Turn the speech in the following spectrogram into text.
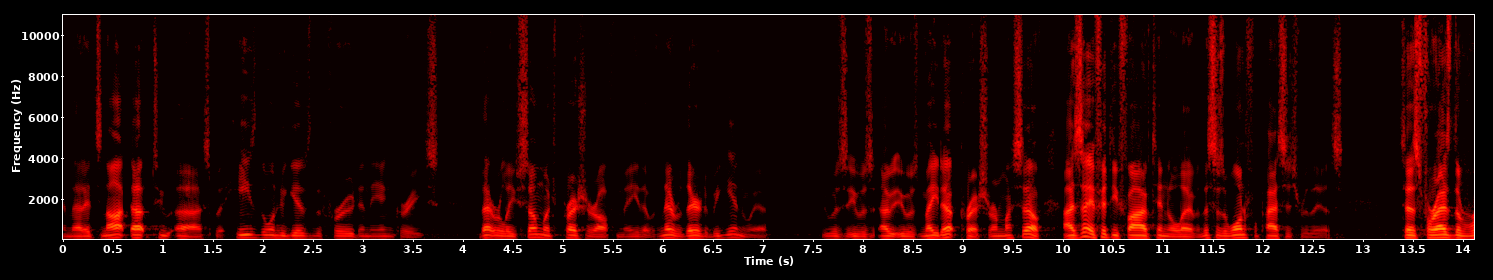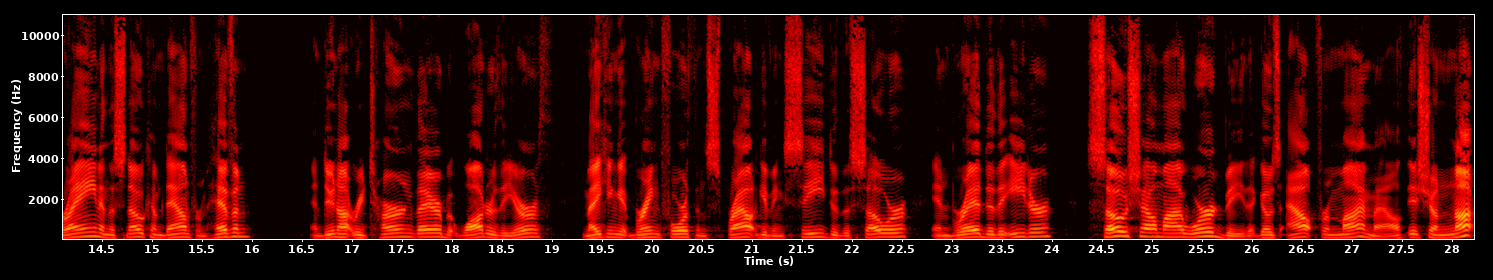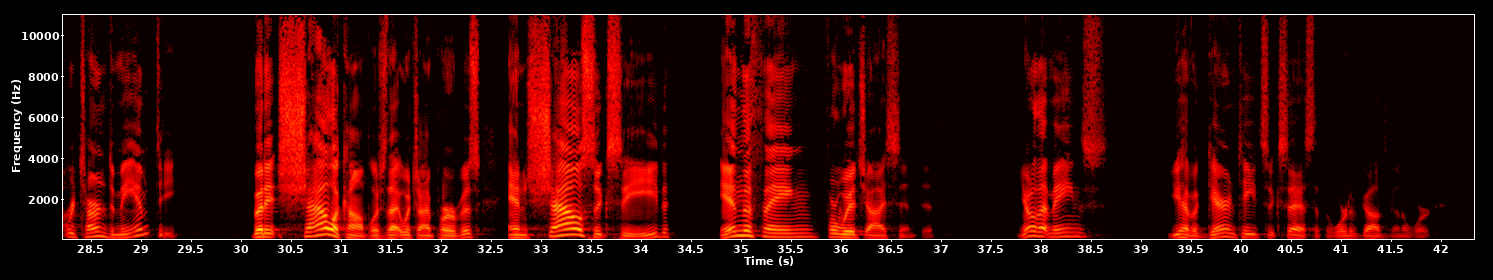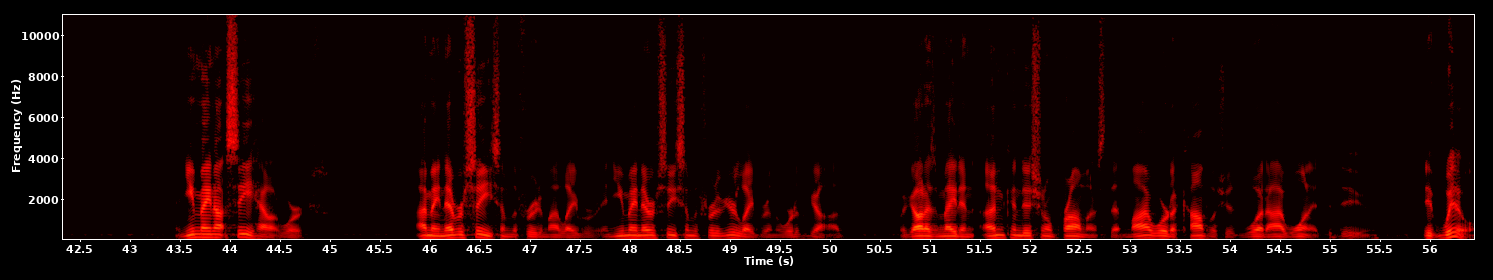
and that it's not up to us, but He's the one who gives the fruit and the increase, that relieves so much pressure off of me that was never there to begin with. It was, it was, it was made up pressure on myself. Isaiah 55, 10 and 11. This is a wonderful passage for this. It says, For as the rain and the snow come down from heaven, and do not return there, but water the earth, making it bring forth and sprout, giving seed to the sower and bread to the eater, so shall my word be that goes out from my mouth. It shall not return to me empty, but it shall accomplish that which I purpose, and shall succeed in the thing for which I sent it. You know what that means? You have a guaranteed success that the Word of God's going to work. And you may not see how it works. I may never see some of the fruit of my labor, and you may never see some of the fruit of your labor in the Word of God. But God has made an unconditional promise that my Word accomplishes what I want it to do. It will.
